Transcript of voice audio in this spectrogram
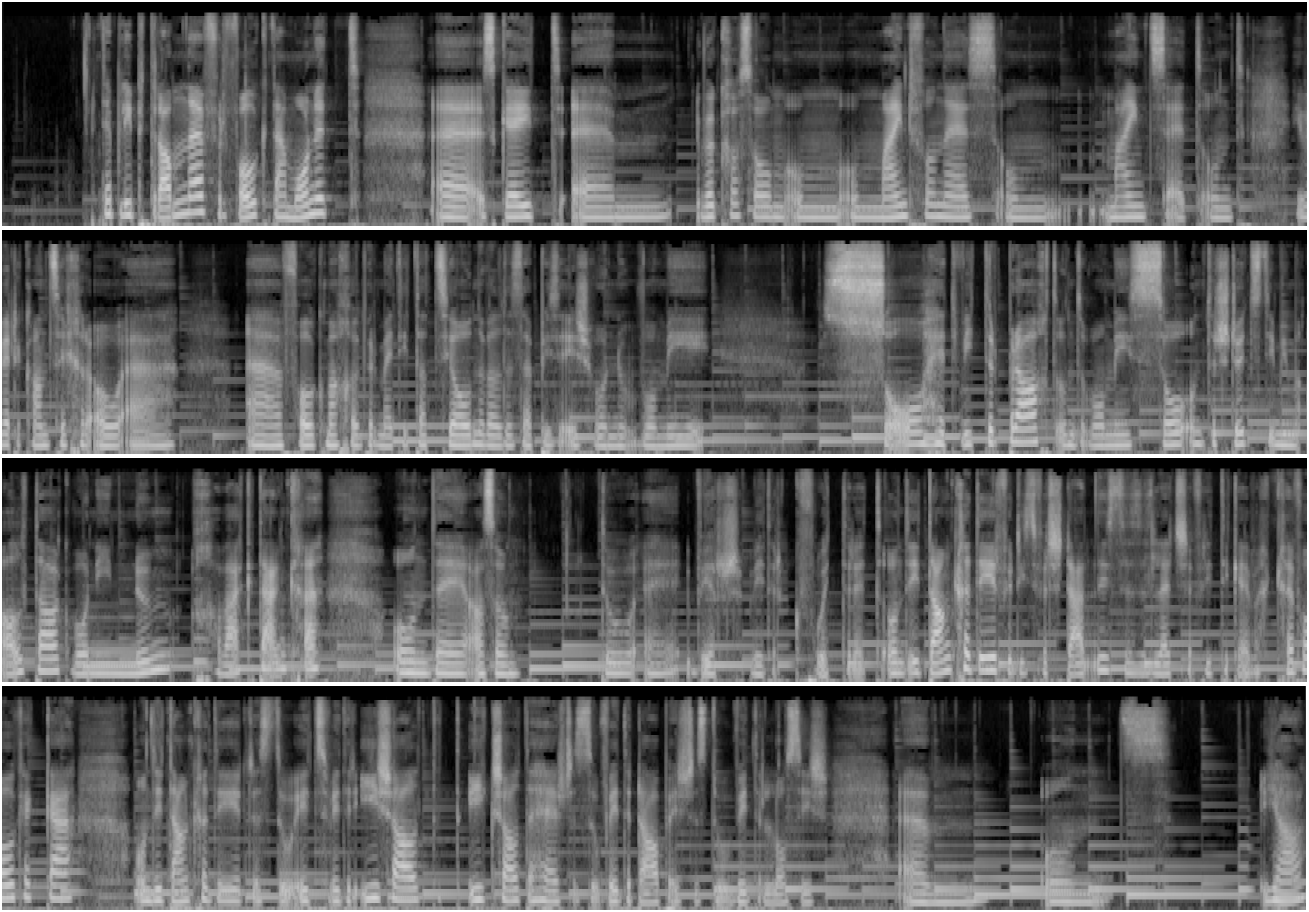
dann bleib dran, verfolge diesen Monat. Äh, es geht ähm, wirklich so um, um, um Mindfulness, um Mindset und ich werde ganz sicher auch äh, eine Folge machen über Meditation, weil das etwas ist, wo, wo mich so hat weitergebracht und wo mich so unterstützt in meinem Alltag, wo ich nicht mehr wegdenken kann. Und äh, also, du äh, wirst wieder gefuttert. Und ich danke dir für dein Verständnis, dass es letzten Freitag einfach keine Folge gegeben Und ich danke dir, dass du jetzt wieder eingeschaltet, eingeschaltet hast, dass du wieder da bist, dass du wieder los bist. Ähm, und ja,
